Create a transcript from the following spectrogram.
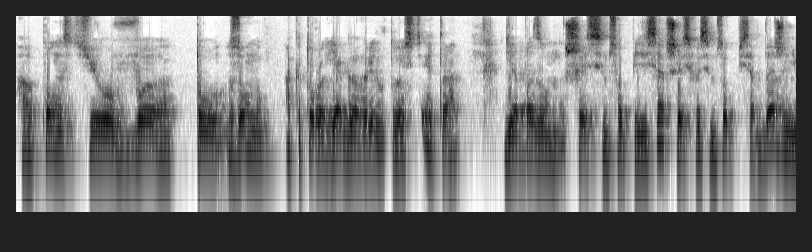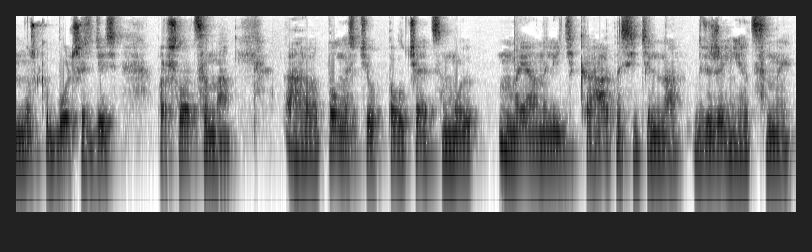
а, полностью в ту зону, о которой я говорил. То есть это диапазон 6750, 6850. Даже немножко больше здесь прошла цена. А, полностью получается мой, моя аналитика относительно движения цены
